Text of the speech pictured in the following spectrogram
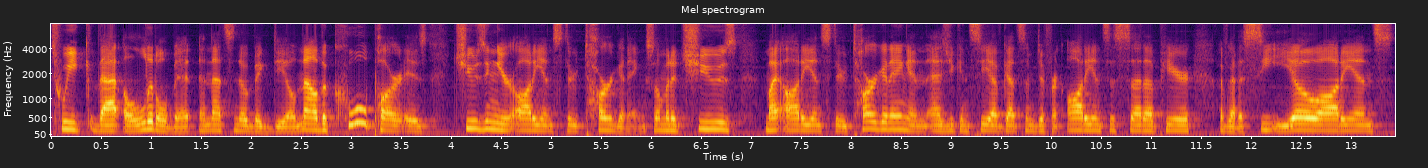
tweak that a little bit, and that's no big deal. Now, the cool part is choosing your audience through targeting. So I'm going to choose my audience through targeting, and as you can see, I've got some different audiences set up here. I've got a CEO audience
